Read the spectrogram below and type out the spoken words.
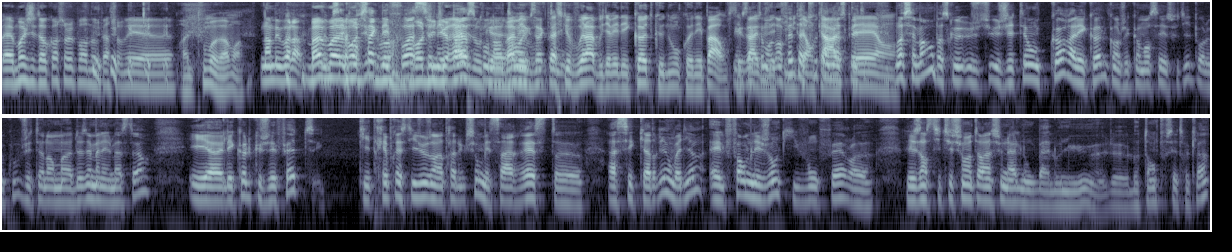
Bah, Moi, j'étais encore sur le porno, perso. Mais euh, Ouais, Tout mauvais, moi. Non, mais voilà. Moi, Donc, moi, c'est pour ça que des fois, moi, ce du rêve, euh, parce que voilà, vous avez des codes que nous on connaît pas. On sait Exactement. pas En que vous fait, êtes en caractère. Moi, c'est marrant parce que j'étais encore à l'école quand j'ai commencé les sous-titres pour le coup. J'étais dans ma deuxième année de master. Et euh, l'école que j'ai faite, qui est très prestigieuse dans la traduction, mais ça reste euh, assez cadré, on va dire, elle forme les gens qui vont faire euh, les institutions internationales, donc bah, l'ONU, l'OTAN, tous ces trucs-là.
